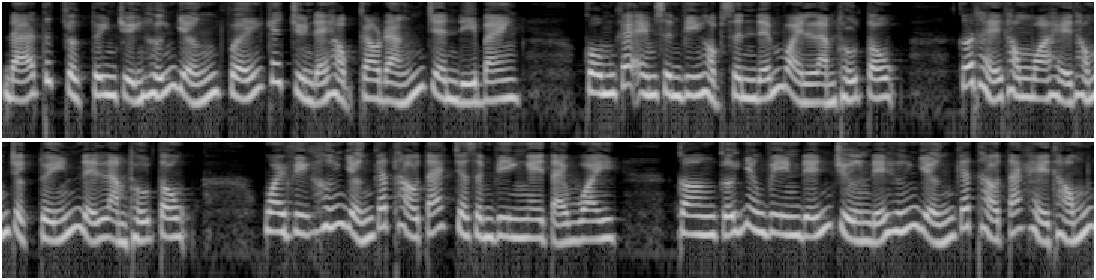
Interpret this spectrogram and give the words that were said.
đã tích cực tuyên truyền hướng dẫn với các trường đại học cao đẳng trên địa bàn, cùng các em sinh viên học sinh đến ngoài làm thủ tục, có thể thông qua hệ thống trực tuyến để làm thủ tục. Ngoài việc hướng dẫn cách thao tác cho sinh viên ngay tại quầy, còn cử nhân viên đến trường để hướng dẫn cách thao tác hệ thống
